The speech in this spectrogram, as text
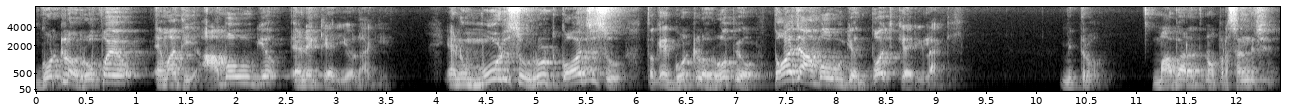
ગોટલો રોપાયો, એમાંથી આંબો ઉગ્યો એને કેરીઓ લાગી. એનું મૂળ શું, રૂટ કોજ શું? તો કે ગોટલો રોપ્યો, તો જ આંબો ઉગ્યો તો જ કેરી લાગી. મિત્રો, મહાભારતનો પ્રસંગ છે.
